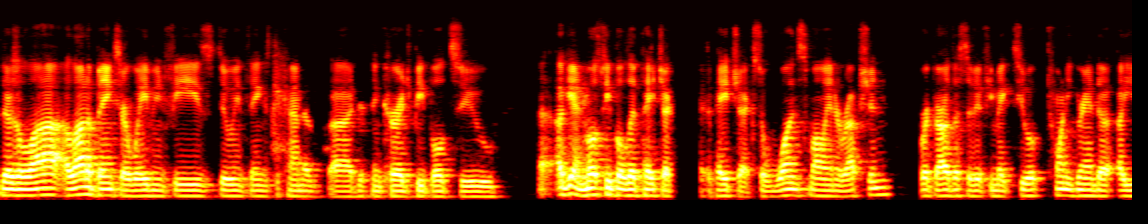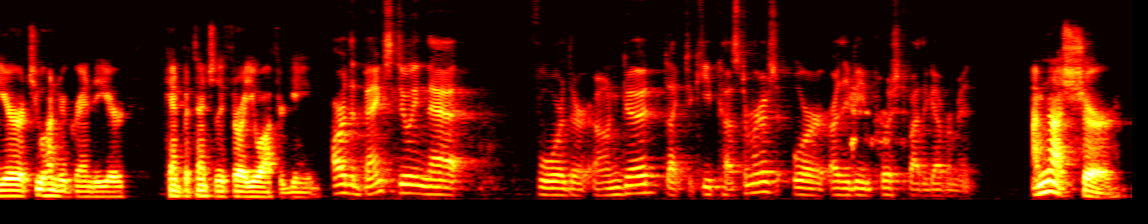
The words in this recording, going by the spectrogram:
There's a lot. A lot of banks are waiving fees, doing things to kind of uh, just encourage people to. Uh, again, most people live paycheck the paycheck. So one small interruption, regardless of if you make two, 20 grand a, a year or 200 grand a year, can potentially throw you off your game. Are the banks doing that for their own good, like to keep customers, or are they being pushed by the government? I'm not sure.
